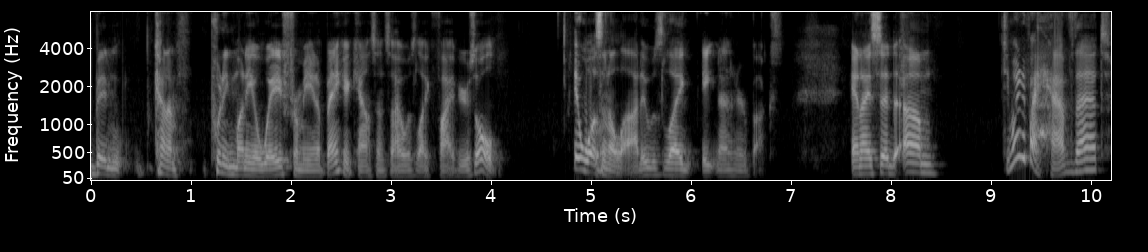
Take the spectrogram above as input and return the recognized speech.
been kind of putting money away for me in a bank account since I was like five years old. It wasn't a lot. It was like eight, nine hundred bucks. And I said, um, "Do you mind if I have that?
